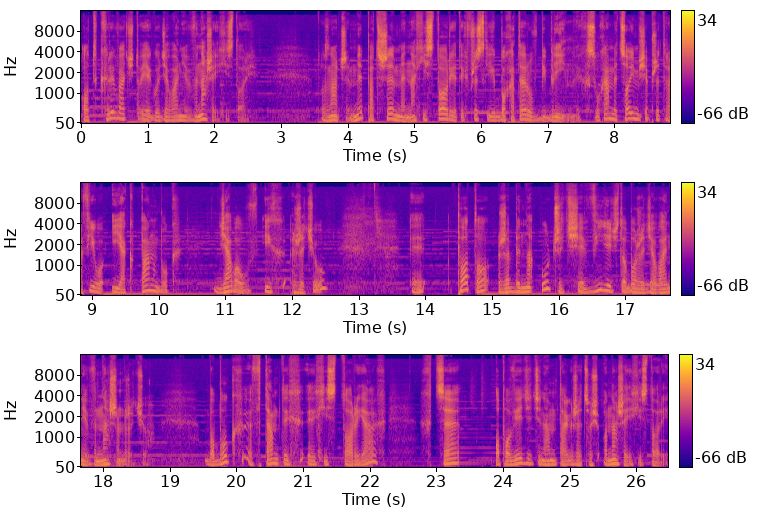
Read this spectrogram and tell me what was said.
odkrywać to Jego działanie w naszej historii. To znaczy, my patrzymy na historię tych wszystkich bohaterów biblijnych, słuchamy, co im się przytrafiło i jak Pan Bóg działał w ich życiu, y, po to, żeby nauczyć się widzieć to Boże działanie w naszym życiu. Bo Bóg w tamtych y, historiach chce opowiedzieć nam także coś o naszej historii.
